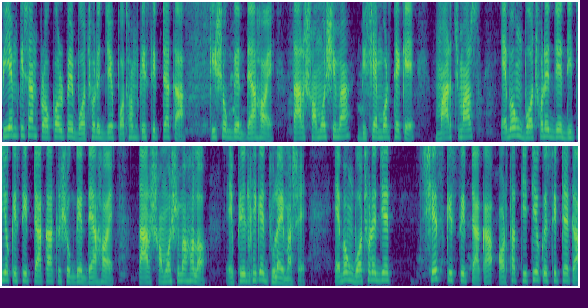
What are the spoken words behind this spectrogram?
পিএম কিষাণ প্রকল্পের বছরের যে প্রথম কিস্তির টাকা কৃষকদের দেওয়া হয়, তার সময়সীমা ডিসেম্বর থেকে মার্চ মাস এবং বছরের যে দ্বিতীয় কিস্তির টাকা কৃষকদের দেওয়া হয়, তার সময়সীমা হলো এপ্রিল থেকে জুলাই মাসে এবং বছরের যে শেষ কিস্তির টাকা, অর্থাৎ তৃতীয় কিস্তির টাকা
